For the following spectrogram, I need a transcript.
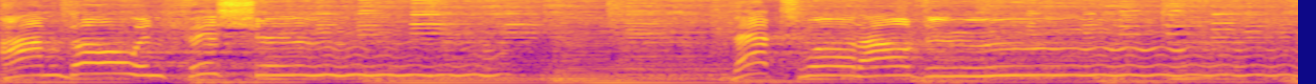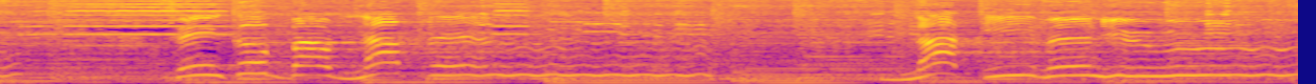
I'm going fishing that's what I'll do. Think about nothing, not even you.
